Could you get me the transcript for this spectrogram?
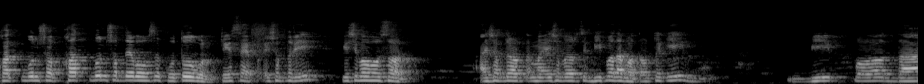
খতবুন সব খতবুন শব্দের বহু বছর কুতুবুন ঠিক আছে? এই শব্দটি কৃষি বহু বছর এই শব্দের অর্থ মানে এই শব্দের হচ্ছে আপদ অর্থ কি? বিপদা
